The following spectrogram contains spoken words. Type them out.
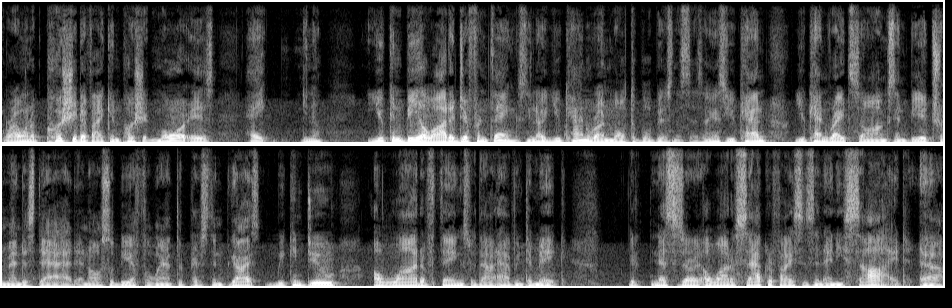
where I want to push it if I can push it more is, hey, you know, you can be a lot of different things. You know, you can run multiple businesses. I guess you can you can write songs and be a tremendous dad and also be a philanthropist. And guys, we can do a lot of things without having to make necessarily a lot of sacrifices in any side uh,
